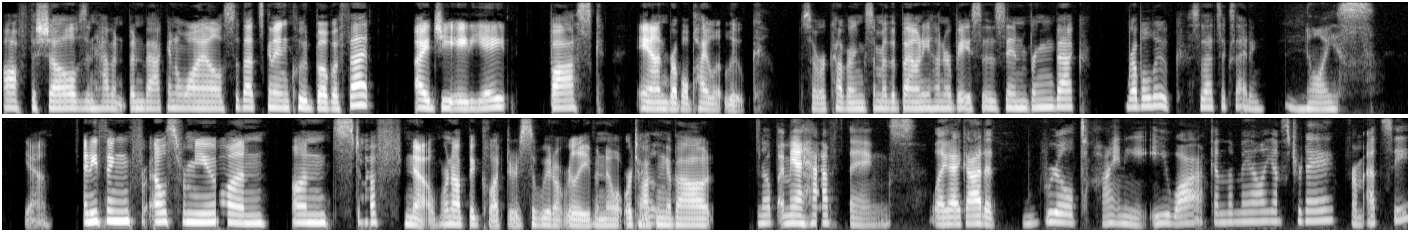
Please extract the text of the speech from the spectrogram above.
off the shelves and haven't been back in a while. So that's going to include Boba Fett, IG 88, Bossk, and Rebel Pilot Luke. So we're covering some of the bounty hunter bases and bringing back Rebel Luke. So that's exciting. Nice. Yeah. Anything else from you on on stuff? No, we're not big collectors, so we don't really even know what we're talking Nope. about. Nope. I mean, I have things. Like, I got a real tiny Ewok in the mail yesterday from Etsy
